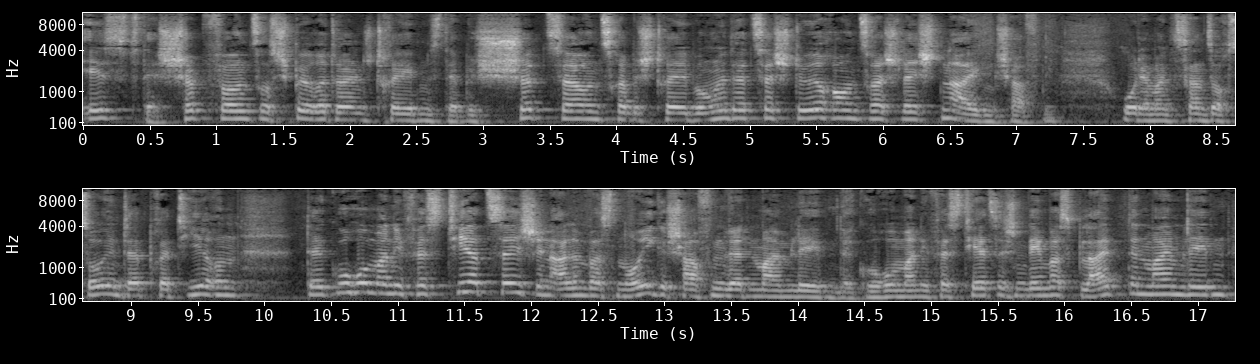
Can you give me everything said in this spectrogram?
ist der Schöpfer unseres spirituellen Strebens, der Beschützer unserer Bestrebungen, der Zerstörer unserer schlechten Eigenschaften. Oder man kann es auch so interpretieren, der Guru manifestiert sich in allem, was neu geschaffen wird in meinem Leben. Der Guru manifestiert sich in dem, was bleibt in meinem Leben.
